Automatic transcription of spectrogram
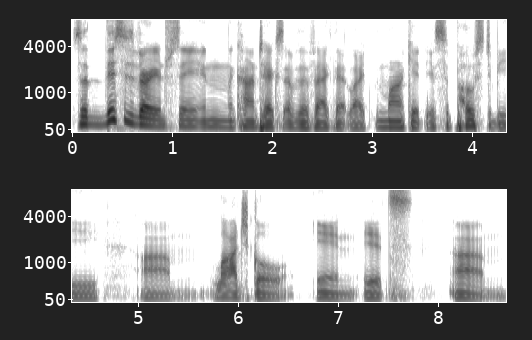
So this is very interesting in the context of the fact that like the market is supposed to be um, logical in its um,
